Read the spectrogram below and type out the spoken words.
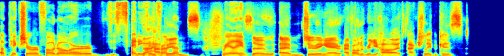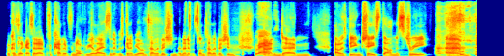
a picture or photo or anything from them. Really? So um, during air, I found it really hard actually because because like I said, I'd kind of not realized that it was going to be on television, and then it was on television, Right. and um, I was being chased down the street. Um,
